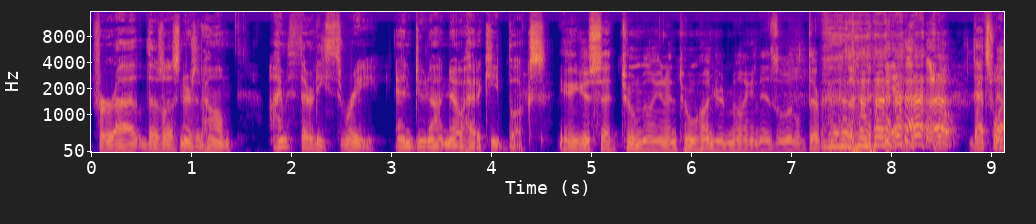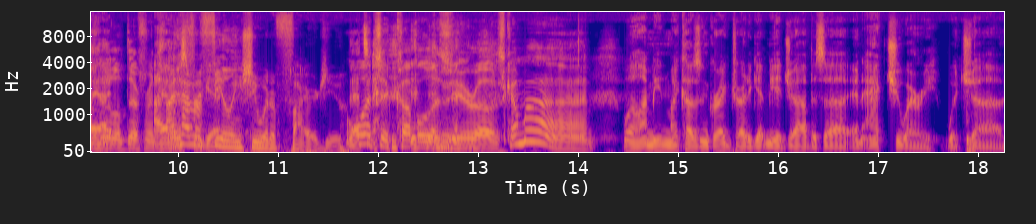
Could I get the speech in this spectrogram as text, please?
For uh, those listeners at home, I'm 33 and do not know how to keep books. Yeah, you just said two million and two hundred million. is a little difference. Well, that's why There's a I, little different. I I have forget. a feeling she would have fired you. What's a couple of zeros? Come on. Well, I mean, my cousin Greg tried to get me a job as a, an actuary, which uh,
